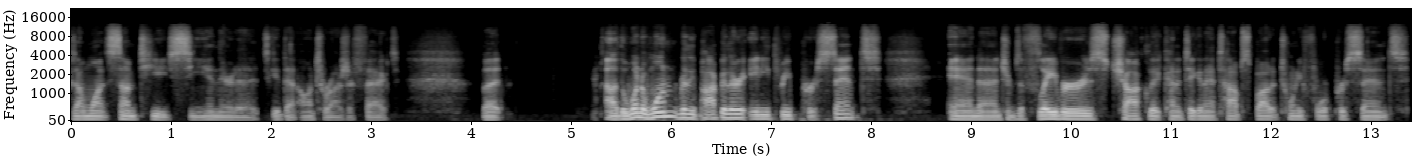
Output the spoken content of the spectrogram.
because I want some THC in there to, to get that entourage effect. But uh, the one to one really popular, 83%. And uh, in terms of flavors, chocolate kind of taking that top spot at 24%.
